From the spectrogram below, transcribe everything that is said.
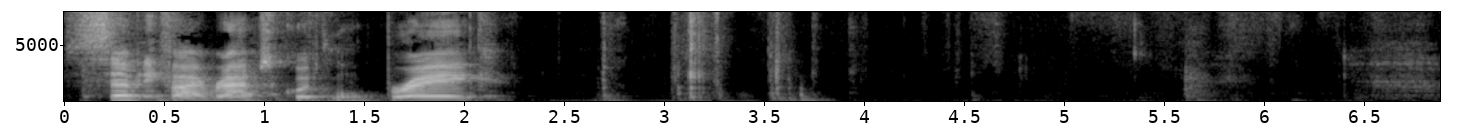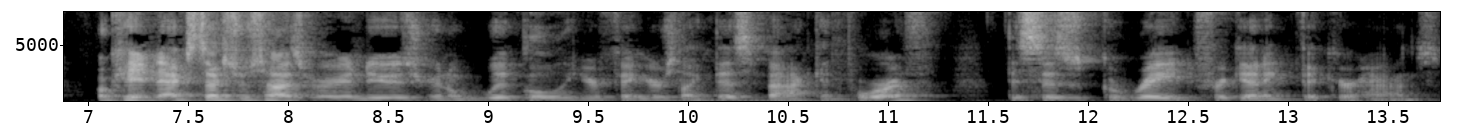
Seventy-five reps, a quick little break. Okay, next exercise we're gonna do is you're gonna wiggle your fingers like this back and forth. This is great for getting thicker hands.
